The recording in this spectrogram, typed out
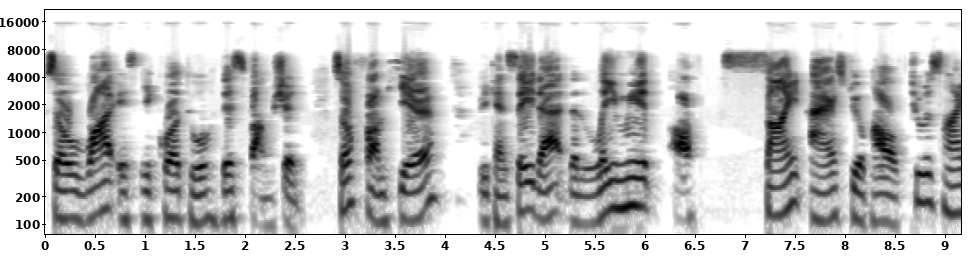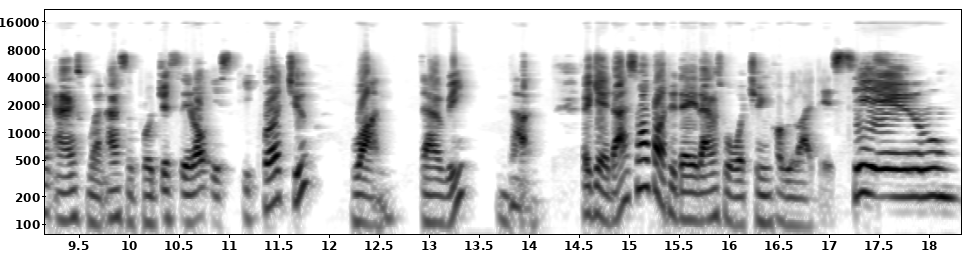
so y is equal to this function. So from here we can say that the limit of sine x to the power of 2 sine x when x approaches 0 is equal to 1 then we done. Okay that's all for today. Thanks for watching. Hope you like this. See you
